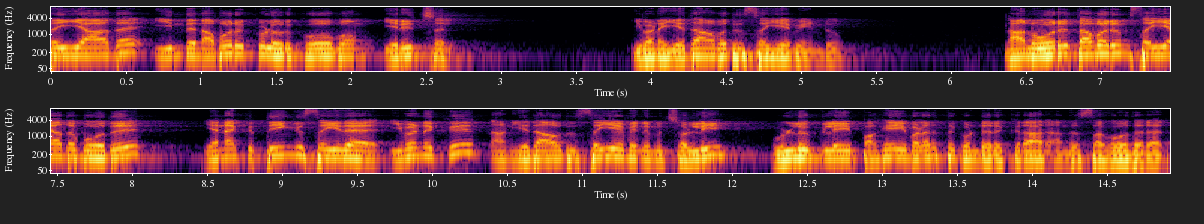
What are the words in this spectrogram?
செய்யாத இந்த நபருக்குள் ஒரு கோபம் எரிச்சல். இவனை ஏதாவது செய்ய வேண்டும். நான் ஒரு தவறும் செய்யாத போது எனக்கு தீங்கு செய்த இவனுக்கு நான் ஏதாவது செய்ய வேண்டும் சொல்லி உள்ளுக்குள்ளே பகையை வளர்த்து கொண்டிருக்கிறார் அந்த சகோதரர்.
